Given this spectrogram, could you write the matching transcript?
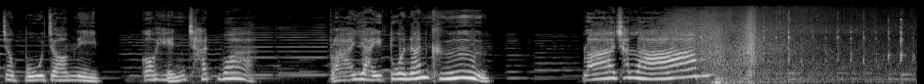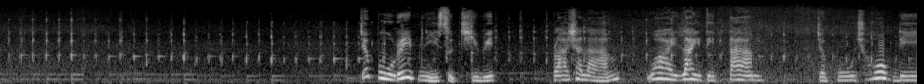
เจ้าปูจอมหนีบก็เห็นชัดว่า ปลาใหญ่ตัวนั้นคือ ปลาฉลาม เจ้าปูรีบหนีสุดชีวิต ปลาฉลามว่ายไล่ติดตาม เจ้าปูโชคดี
